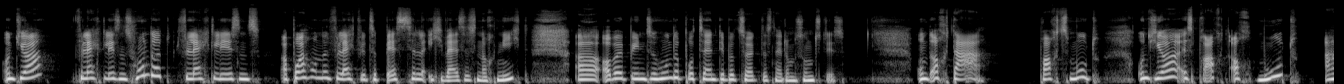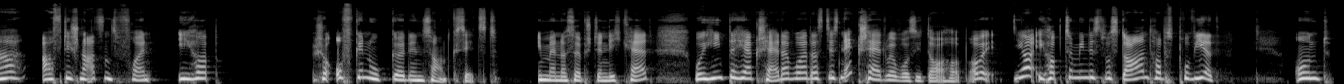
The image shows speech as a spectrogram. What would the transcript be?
Und ja, vielleicht lesen es 100, vielleicht lesen es ein paar hundert, vielleicht wird es ein Bestseller, ich weiß es noch nicht. Äh, aber ich bin zu 100% überzeugt, dass es nicht umsonst ist. Und auch da braucht es Mut. Und ja, es braucht auch Mut, auf die Schnauzen zu fallen. Ich habe schon oft genug Geld in den Sand gesetzt in meiner Selbstständigkeit, wo ich hinterher gescheiter war, dass das nicht gescheit war, was ich da habe. Aber ja, ich habe zumindest was da und habe es probiert. Und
